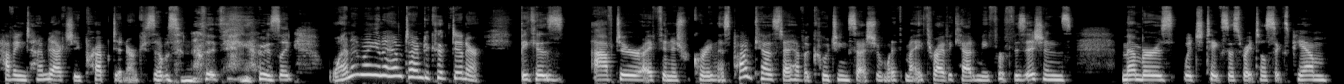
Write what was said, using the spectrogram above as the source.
having time to actually prep dinner because that was another thing. I was like, when am I going to have time to cook dinner? Because after I finish recording this podcast, I have a coaching session with my Thrive Academy for Physicians members, which takes us right till 6 p.m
